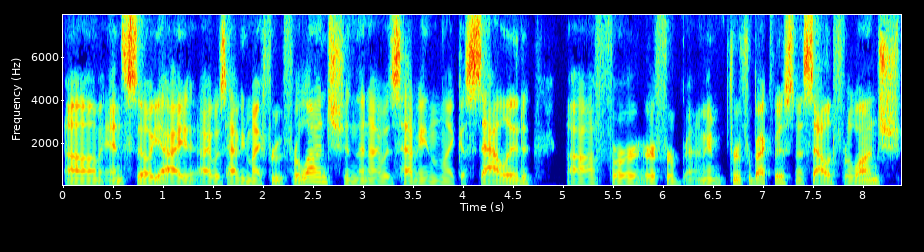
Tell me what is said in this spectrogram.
Um, and so yeah, I, I was having my fruit for lunch, and then I was having like a salad uh, for or for I mean fruit for breakfast and a salad for lunch,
